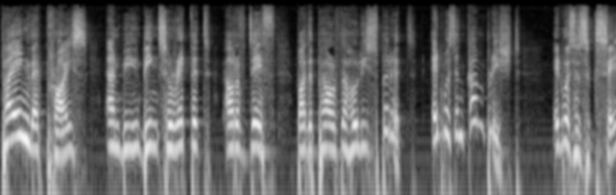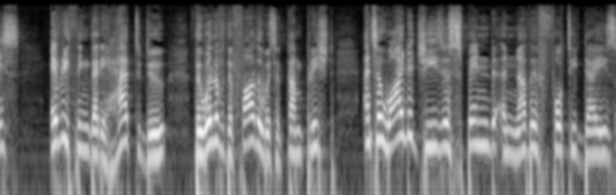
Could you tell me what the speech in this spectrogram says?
paying that price and being, being resurrected out of death by the power of the Holy Spirit. It was accomplished. It was a success. Everything that he had to do, the will of the Father was accomplished. And so, why did Jesus spend another 40 days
